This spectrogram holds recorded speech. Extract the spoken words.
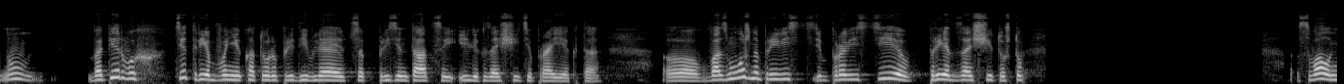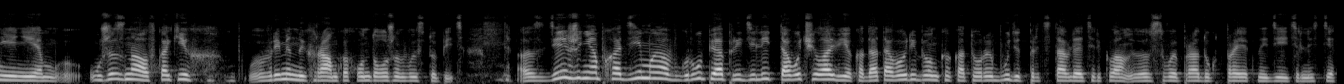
ну, во-первых, те требования, которые предъявляются к презентации или к защите проекта. Э, возможно привести, провести предзащиту, чтобы с волнением, уже знал, в каких временных рамках он должен выступить. А здесь же необходимо в группе определить того человека, да, того ребенка, который будет представлять реклам, э, свой продукт проектной деятельности.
